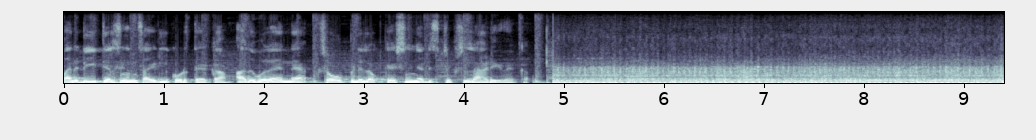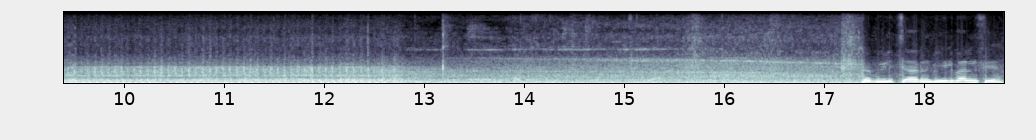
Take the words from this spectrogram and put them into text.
അപ്പോൾ അതിന്റെ ഡീറ്റെയിൽസ് ഞാൻ സൈഡിൽ കൊടുത്തേക്കാം. അതുപോലെ തന്നെ ഷോപ്പിന്റെ ലൊക്കേഷൻ ഞാൻ ഡിസ്ക്രിപ്ഷനിൽ ആഡ് ചെയ്തേക്കാം. വിളിച്ചായിരുന്നു വീൽ ബാലൻസ് ചെയ്യാൻ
